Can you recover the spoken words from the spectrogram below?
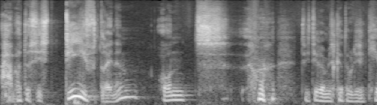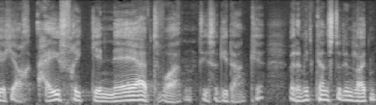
Aber das ist tief drinnen und durch die römisch-katholische Kirche auch eifrig genährt worden, dieser Gedanke, weil damit kannst du den Leuten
